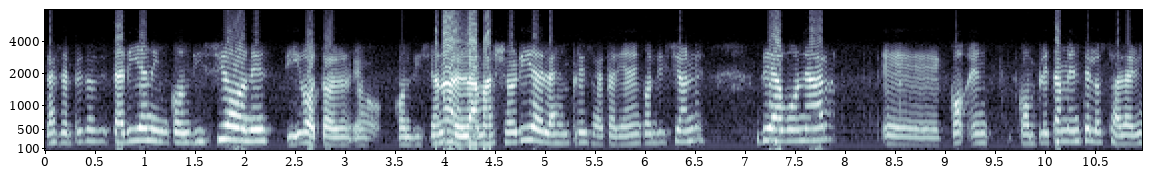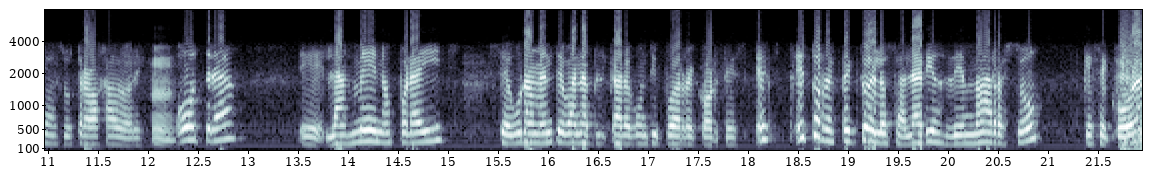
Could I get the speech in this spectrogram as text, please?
las empresas estarían en condiciones, digo, todo, condicional, la mayoría de las empresas estarían en condiciones de abonar eh, completamente los salarios a sus trabajadores. Mm. Otras, eh, las menos por ahí, seguramente van a aplicar algún tipo de recortes. Es- esto respecto de los salarios de marzo que se cobran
